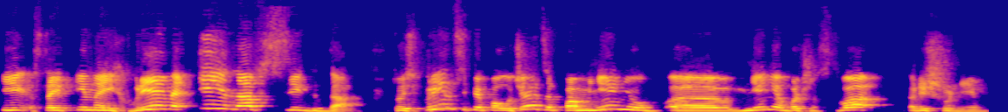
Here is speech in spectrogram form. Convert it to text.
и, стоит и на их время, и навсегда. То есть, в принципе, получается, по мнению, мнения большинства решуним,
